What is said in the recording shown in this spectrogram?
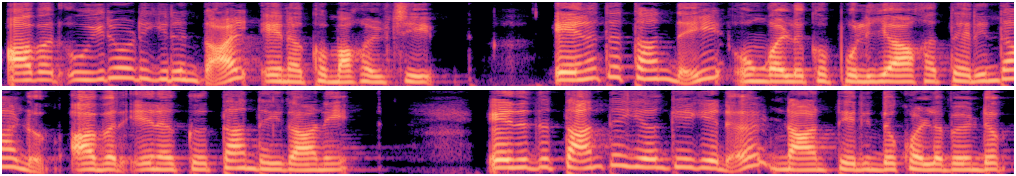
அவர் உயிரோடு இருந்தால் எனக்கு மகிழ்ச்சி. எனது தந்தை உங்களுக்கு புலியாக தெரிந்தாலும் அவர் எனக்கு தந்தைதானே. எனது தந்தை எங்கே என நான் தெரிந்து கொள்ள வேண்டும்.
